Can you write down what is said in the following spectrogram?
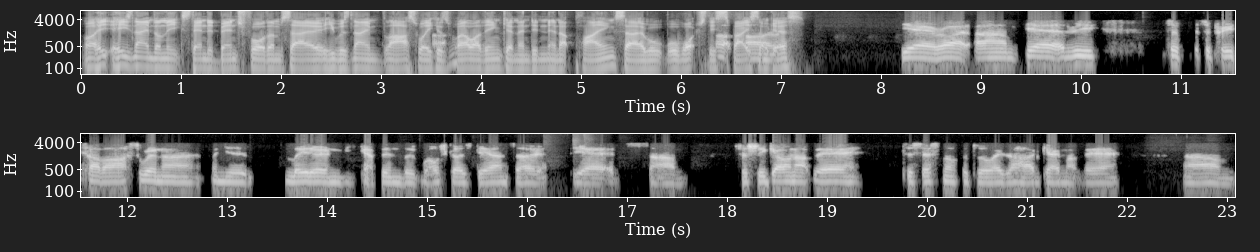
Well, he, he's named on the extended bench for them, so he was named last week as well, I think, and then didn't end up playing. So we'll, we'll watch this Oh, space, I oh. guess. Yeah, right. Um, yeah, it'd be it's a it's a pretty tough ask when uh when your leader and your captain Luke Walsh goes down. So yeah, it's um especially going up there to Cessnock. It's always a hard game up there. Um,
